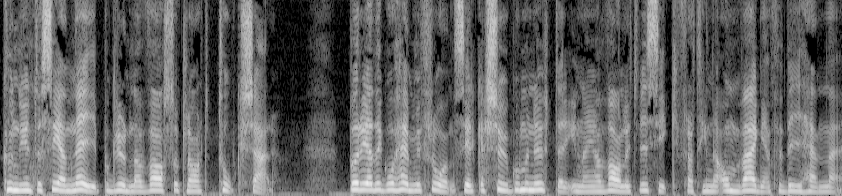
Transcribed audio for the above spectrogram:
Kunde ju inte säga nej på grund av var såklart tokkär. Började gå hemifrån cirka 20 minuter innan jag vanligtvis gick för att hinna omvägen förbi henne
